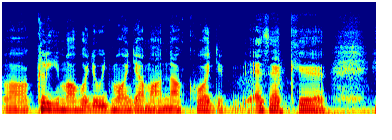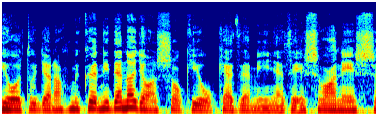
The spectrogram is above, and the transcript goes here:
a klíma, hogy úgy mondjam annak, hogy ezek jól tudjanak működni, de nagyon sok jó kezdeményezés van, és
